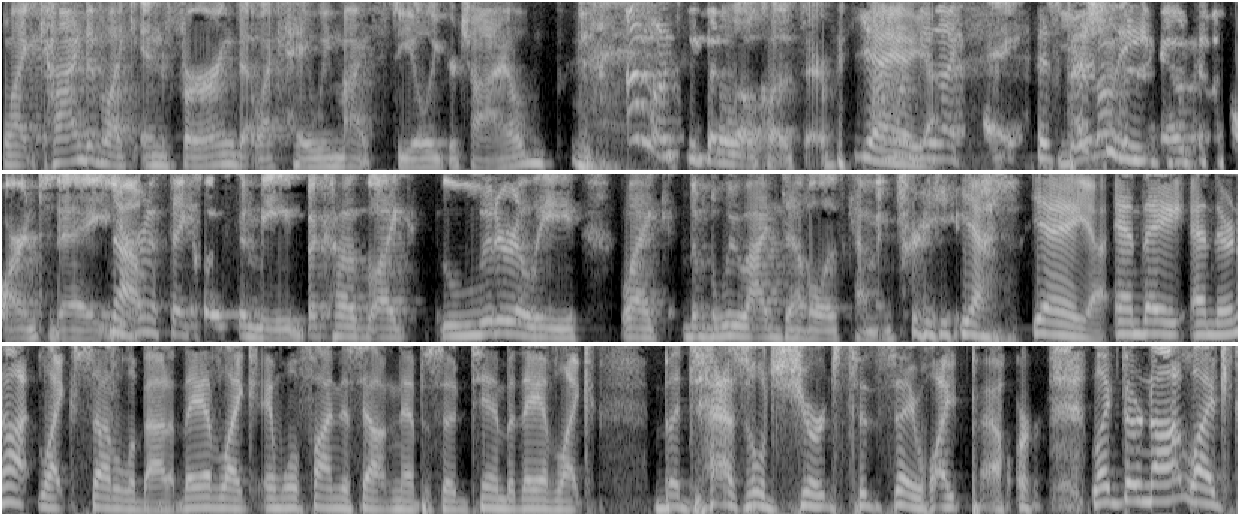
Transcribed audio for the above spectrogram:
like kind of like inferring that like hey we might steal your child i'm gonna keep it a little closer Yeah, yeah, be yeah. like hey Especially- go to the barn today No. you're gonna stay close to me because like literally like the blue-eyed devil is coming for you Yes. Yeah, yeah, yeah. And they and they're not like subtle about it. They have like and we'll find this out in episode 10, but they have like bedazzled shirts that say white power. Like they're not like,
